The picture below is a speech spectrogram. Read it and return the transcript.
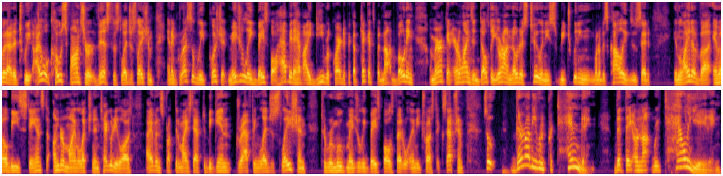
put out a tweet. I will co-sponsor this, this legislation and aggressively push it. Major League Baseball, happy to have ID required to pick up tickets, but not voting. American Airlines and Delta, you're on notice too. And he's retweeting one of his colleagues who said, in light of uh, MLB's stance to undermine election integrity laws, I have instructed my staff to begin drafting legislation to remove Major League Baseball's federal antitrust exception. So they're not even pretending that they are not retaliating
